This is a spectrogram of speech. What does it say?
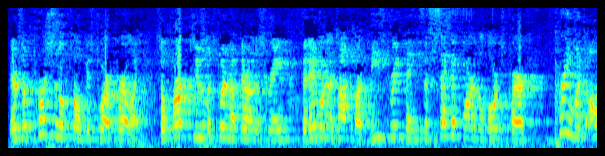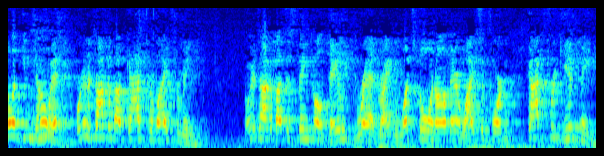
There's a personal focus to our prayer life. So, part two, let's put it up there on the screen. Today, we're going to talk about these three things. The second part of the Lord's Prayer, pretty much all of you know it. We're going to talk about God provide for me. We're going to talk about this thing called daily bread, right? And what's going on there, why it's important. God, forgive me.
